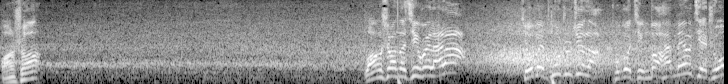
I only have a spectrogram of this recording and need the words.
王霜，王霜的机会来了，球被扑出去了。不过警报还没有解除，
